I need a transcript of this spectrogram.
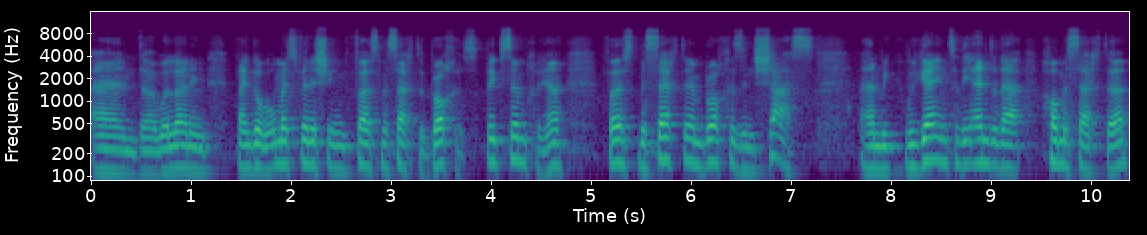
and uh, we're learning thank God we're almost finishing first Masechta Brochas. Big simcha yeah? First Masechta and Brochas in Shas and we, we get into the end of that Homosechta,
